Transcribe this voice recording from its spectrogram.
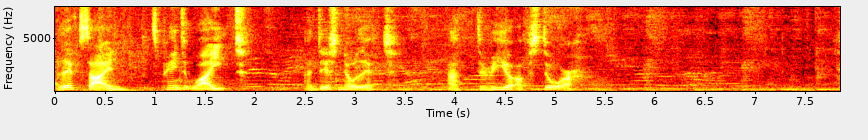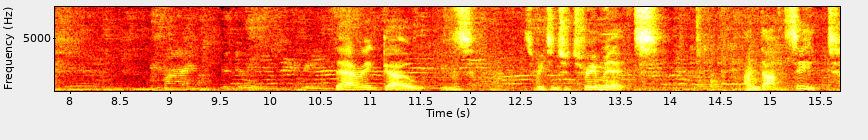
The Lift sign. It's painted white. Additional lift at the rear of store. The. There it goes. It's reaching to three minutes. And that's it.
